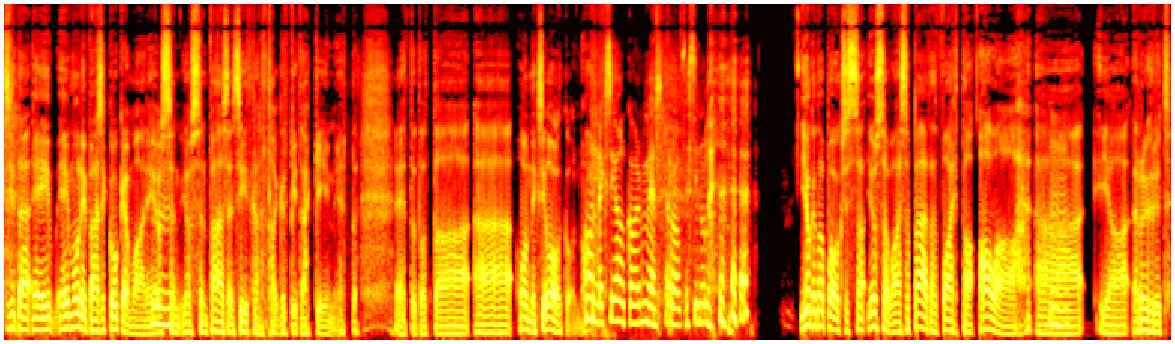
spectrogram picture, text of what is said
sitä ei, ei moni pääse kokemaan, ja mm. jos, sen, jos sen pääsen, siitä kannattaa kyllä pitää kiinni. Että, että tota, äh, onneksi olkoon. No. Onneksi olkoon myös, Roope, sinulle. Joka tapauksessa jossain vaiheessa päätät vaihtaa alaa ää, mm. ja ryhdyt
